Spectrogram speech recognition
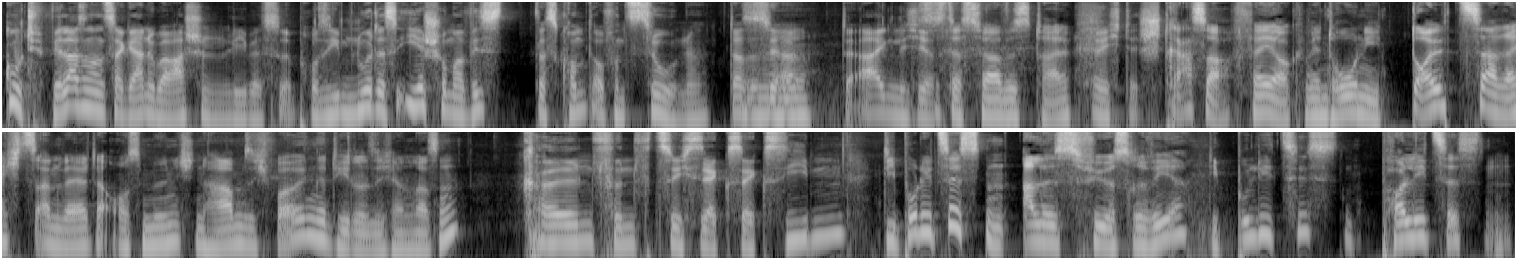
Gut, wir lassen uns da gerne überraschen, liebes äh, ProSieben. Nur, dass ihr schon mal wisst, das kommt auf uns zu. Ne? Das ist ja Ja. der eigentliche. Das ist der Serviceteil. richtig. Strasser, Fayok, Vendroni, Dolzer Rechtsanwälte aus München haben sich folgende Titel sichern lassen. Köln 50667, Die Polizisten, alles fürs Revier. die Polizisten Polizisten.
